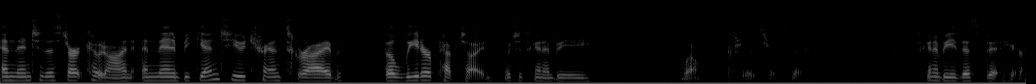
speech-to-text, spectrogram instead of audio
and then to the start codon and then begin to transcribe the leader peptide, which is going to be, actually it starts there. It's going to be this bit here,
